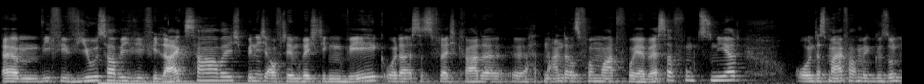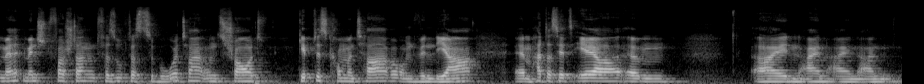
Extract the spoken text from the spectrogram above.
ähm, wie viele Views habe ich, wie viele Likes habe ich, bin ich auf dem richtigen Weg? Oder ist es vielleicht gerade, äh, hat ein anderes Format vorher besser funktioniert? Und dass man einfach mit gesundem Menschenverstand versucht, das zu beurteilen und schaut, gibt es Kommentare? Und wenn ja, ähm, hat das jetzt eher ähm, ein, ein, ein, ein,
